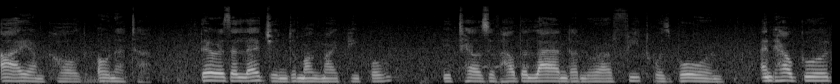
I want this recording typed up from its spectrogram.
I am called Onata. There is a legend among my people. It tells of how the land under our feet was born, and how good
